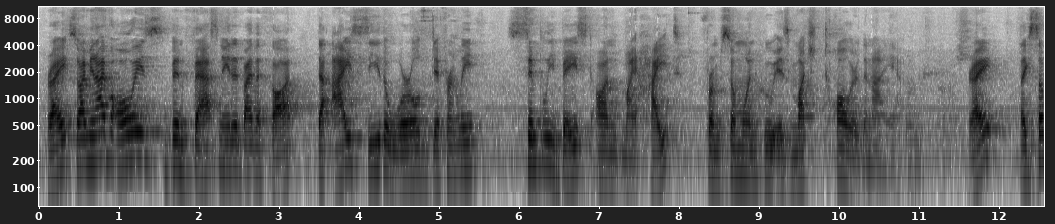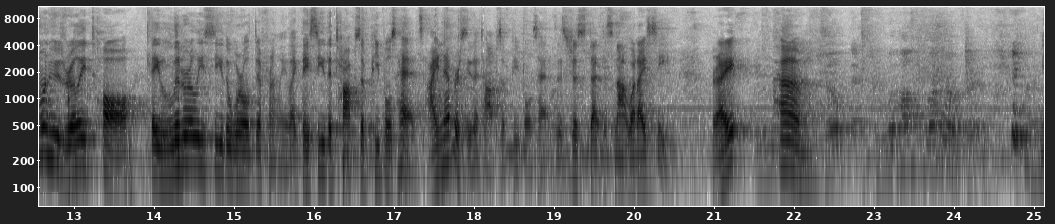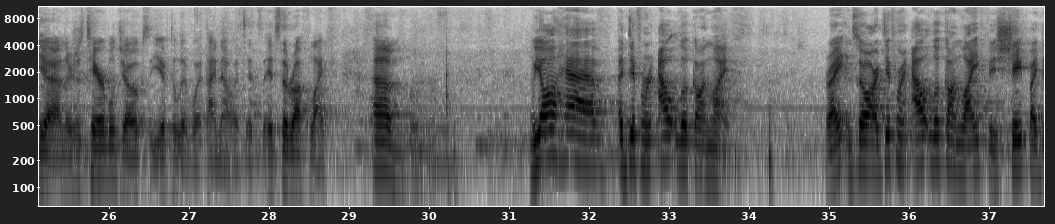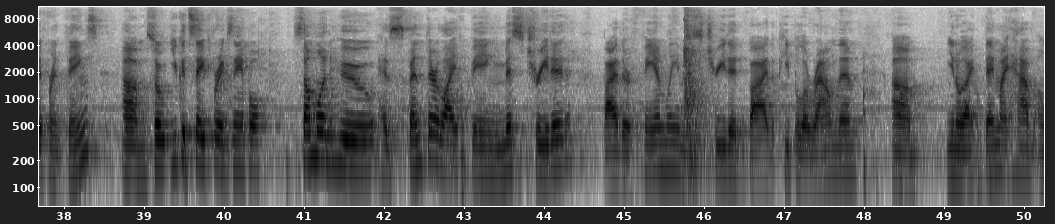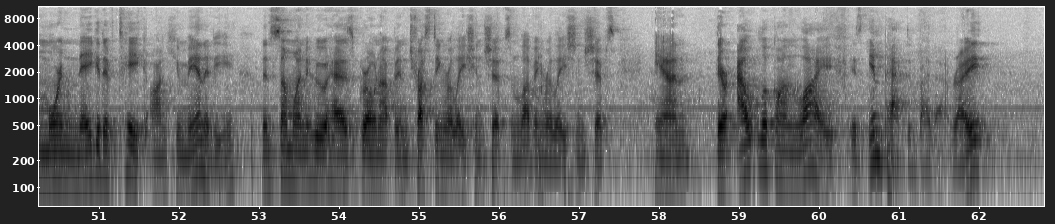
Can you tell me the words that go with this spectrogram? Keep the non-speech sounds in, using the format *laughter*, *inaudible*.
right? So, I mean, I've always been fascinated by the thought that I see the world differently simply based on my height from someone who is much taller than I am, right? Like someone who's really tall, they literally see the world differently. Like they see the tops of people's heads. I never see the tops of people's heads. It's just that it's not what I see, right? Um, yeah, and there's just terrible jokes that you have to live with. I know it's it's it's the rough life. Um, we all have a different outlook on life, right? And so our different outlook on life is shaped by different things. Um, so you could say, for example, someone who has spent their life being mistreated by their family, mistreated by the people around them. Um, you know, they might have a more negative take on humanity than someone who has grown up in trusting relationships and loving relationships, and their outlook on life is impacted by that, right?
